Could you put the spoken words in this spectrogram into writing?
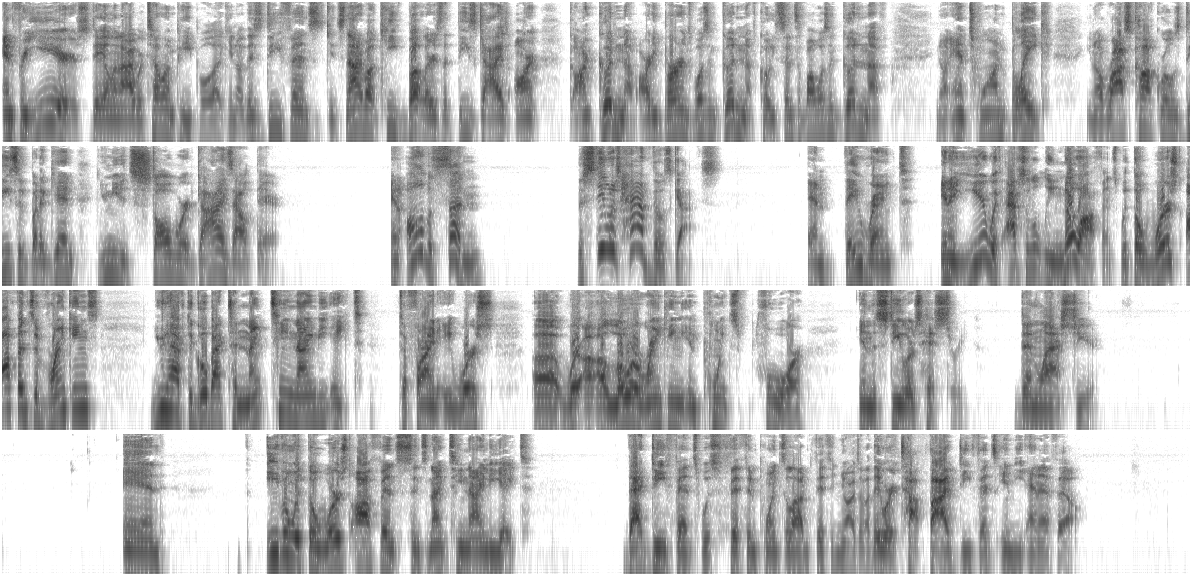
and for years, Dale and I were telling people, like, you know, this defense, it's not about Keith Butler, it's that these guys aren't aren't good enough. Artie Burns wasn't good enough. Coty Sensabaugh wasn't good enough. You know, Antwon Blake, you know, Ross Cockrell is decent, but again, you needed stalwart guys out there. And all of a sudden, the Steelers have those guys. And they ranked in a year with absolutely no offense, with the worst offensive rankings, you have to go back to 1998 to find a worse uh, a lower ranking in points for in the Steelers' history than last year. And even with the worst offense since 1998, that defense was fifth in points allowed and fifth in yards allowed. They were a top five defense in the NFL.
